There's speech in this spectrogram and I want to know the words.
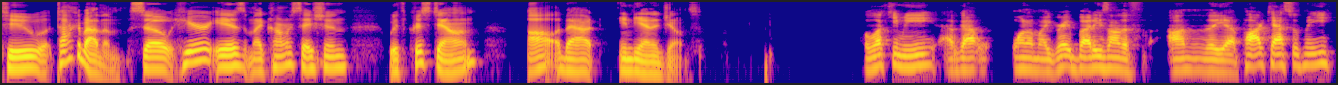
to talk about them. So here is my conversation with Chris Dallin all about Indiana Jones. Well, lucky me, I've got one of my great buddies on the on the uh, podcast with me.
